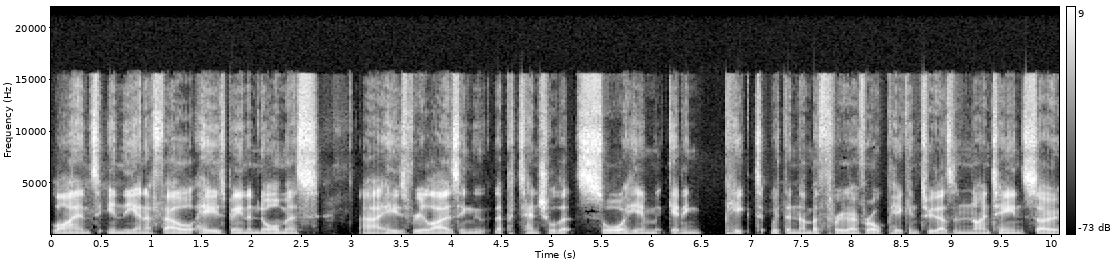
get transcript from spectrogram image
lines in the NFL. He's been enormous. Uh, he's realizing the potential that saw him getting picked with the number three overall pick in 2019. So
